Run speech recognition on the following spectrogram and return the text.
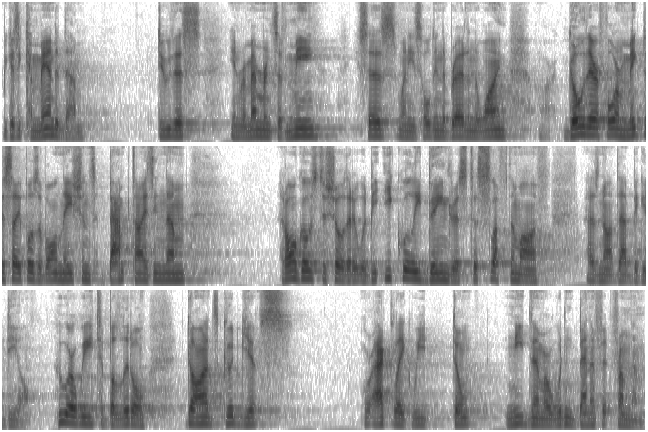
because he commanded them do this in remembrance of me. He says when he's holding the bread and the wine, Go therefore, make disciples of all nations, baptizing them. It all goes to show that it would be equally dangerous to slough them off as not that big a deal. Who are we to belittle God's good gifts or act like we don't need them or wouldn't benefit from them?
